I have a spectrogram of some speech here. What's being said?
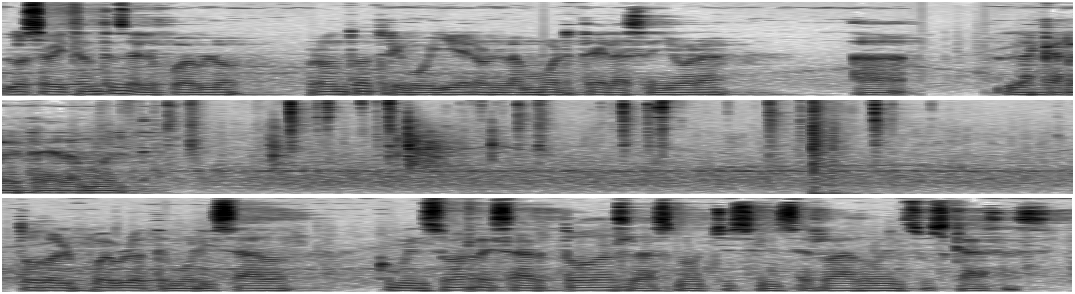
los habitantes del pueblo pronto atribuyeron la muerte de la señora a la carreta de la muerte. Todo el pueblo atemorizado comenzó a rezar todas las noches encerrado en sus casas.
